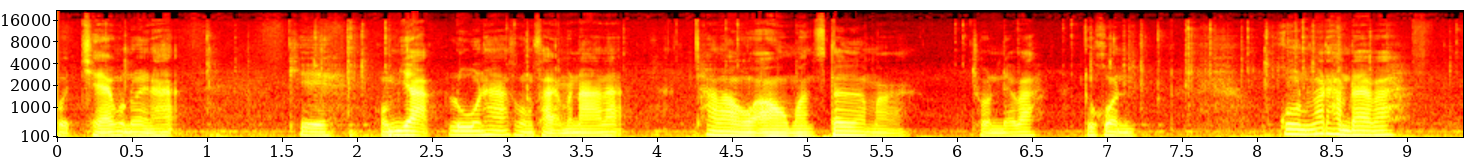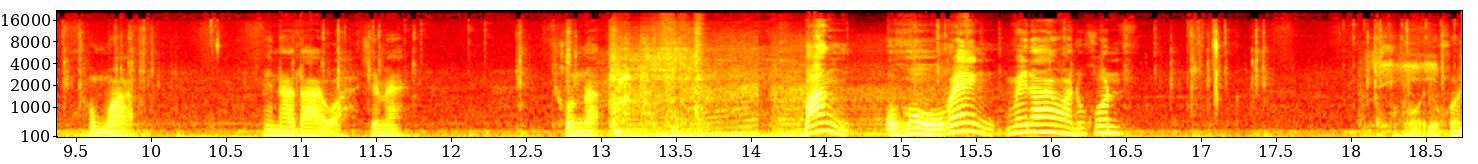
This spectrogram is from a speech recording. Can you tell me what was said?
กดแชร์ผมด้วยนะฮะ เค ผมอยากรู้นะฮะ สงสัยมานานแล้วถ้าเราเอามอนสเตอร์มาชนได้ปะทุกคน คุณว่าทำได้ปะผมว่าไม่น่าได้วะใช่ไหมชนละปัง โอ้โห แม่ง ไม่ได้ว่ะทุกคน โอ้โห ทุกคน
